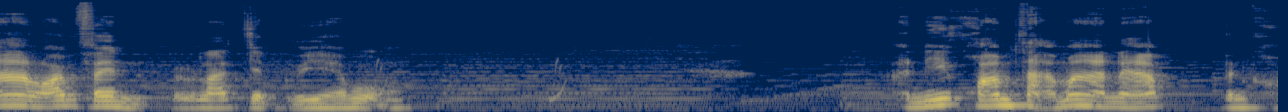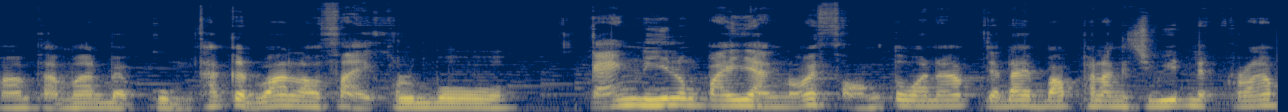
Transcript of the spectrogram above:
500%เป็นเวลา 7 วิครับผม อันนี้ความสามารถนะครับ เป็นความสามารถแบบกลุ่ม ถ้าเกิดว่าเราใส่โคลมโบ แก๊งนี้ลงไปอย่างน้อย 2 ตัวนะครับ จะได้บัฟพลังชีวิตนะครับ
